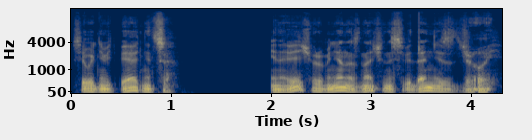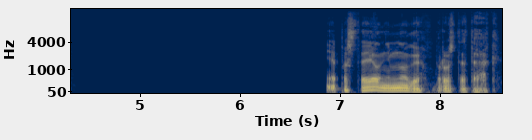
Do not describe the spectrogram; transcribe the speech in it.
Сегодня ведь пятница, и на вечер у меня назначено свидание с Джой. Я постоял немного просто так,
